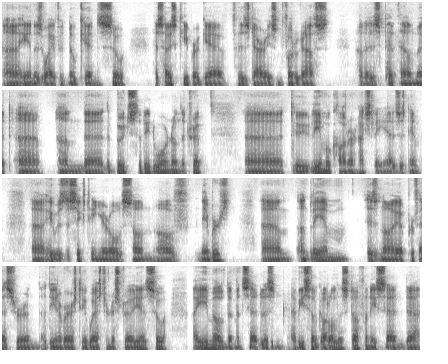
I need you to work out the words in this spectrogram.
uh, he and his wife had no kids. So his housekeeper gave his diaries and photographs and his pith helmet uh, and uh, the boots that he'd worn on the trip to Liam O'Connor, actually, as his name, who was the 16 year old son of neighbours. Um, and Liam is now a professor in, at the University of Western Australia. So I emailed him and said, "Listen, have you still got all this stuff?" And he said, uh,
